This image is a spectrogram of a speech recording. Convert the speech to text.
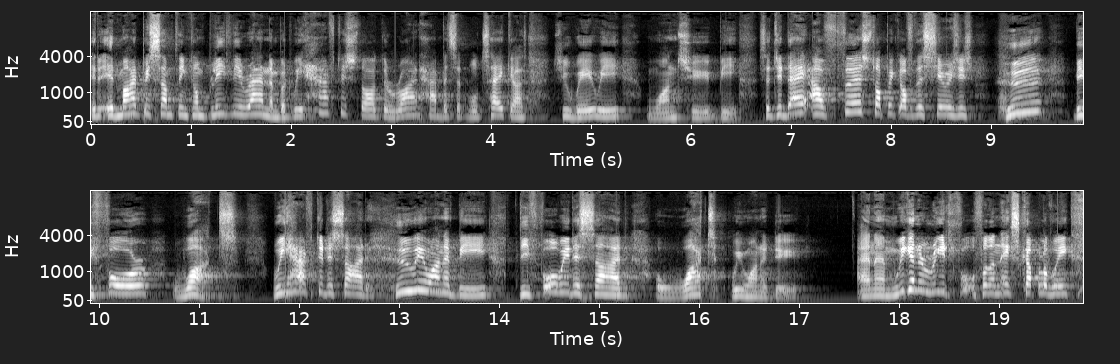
It, it might be something completely random, but we have to start the right habits that will take us to where we want to be. So, today, our first topic of this series is who before what. We have to decide who we want to be before we decide what we want to do. And um, we're going to read for, for the next couple of weeks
